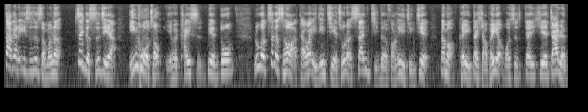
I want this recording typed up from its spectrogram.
大概的意思是什么呢？这个时节啊，萤火虫也会开始变多。如果这个时候啊，台湾已经解除了三级的防疫警戒，那么可以带小朋友或是带一些家人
